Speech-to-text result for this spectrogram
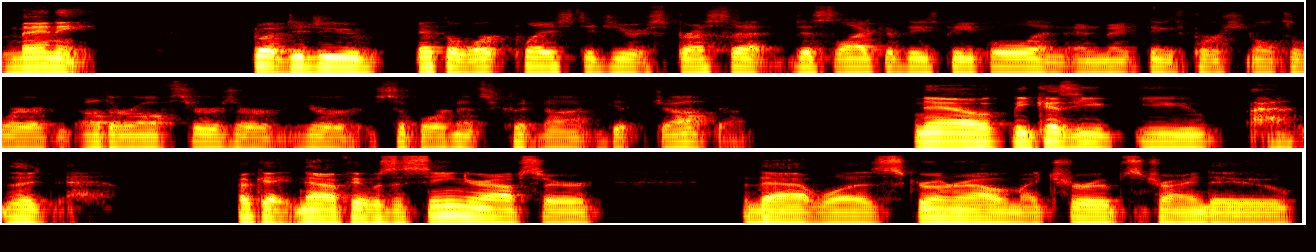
Many. But did you at the workplace did you express that dislike of these people and, and make things personal to where other officers or your subordinates could not get the job done? No, because you you the okay, now if it was a senior officer that was screwing around with my troops trying to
